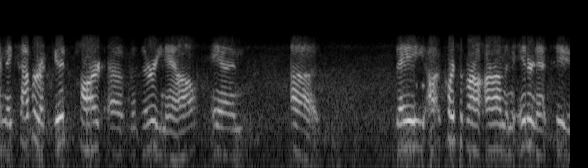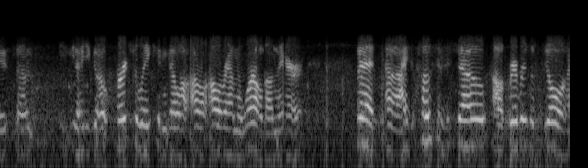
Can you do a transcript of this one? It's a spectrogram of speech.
and they cover a good part of Missouri now. And uh, they, uh, of course, are, are on the internet too. So you know, you go virtually can go all, all around the world on there. But uh, I hosted a show called Rivers of Joy,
